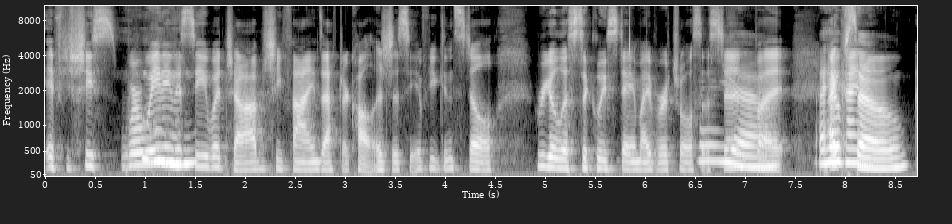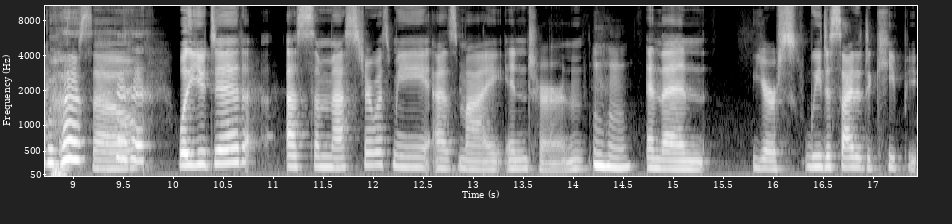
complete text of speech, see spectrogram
if she's, we're waiting to see what job she finds after college to see if you can still realistically stay my virtual assistant. Uh, yeah. But I hope kinda- so. I hope so. well, you did a semester with me as my intern, hmm and then your we decided to keep you.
